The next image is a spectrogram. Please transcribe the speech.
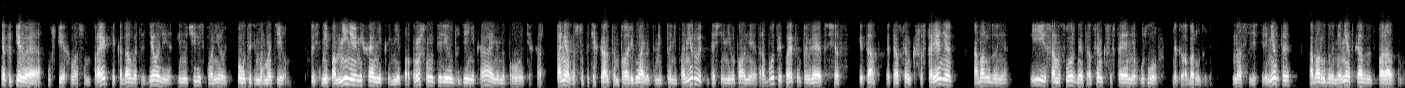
Это первый успех в вашем проекте, когда вы это сделали и научились планировать по вот этим нормативам. То есть не по мнению механика, не по прошлому периоду денег, а именно по техкартам. Понятно, что по техкартам, по регламентам никто не планирует, точнее не выполняет работы, поэтому появляется сейчас этап. Это оценка состояния оборудования. И самое сложное – это оценка состояния узлов этого оборудования. У нас есть элементы оборудования, они отказывают по-разному.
